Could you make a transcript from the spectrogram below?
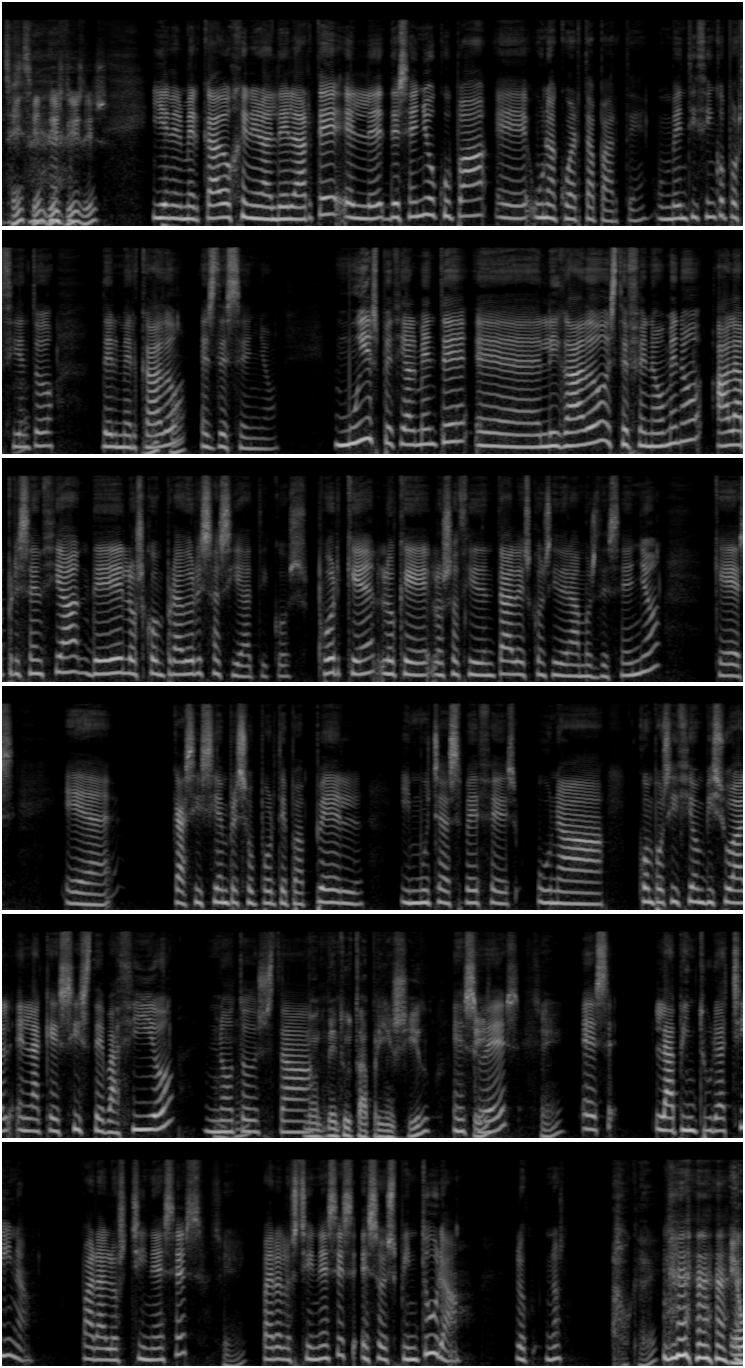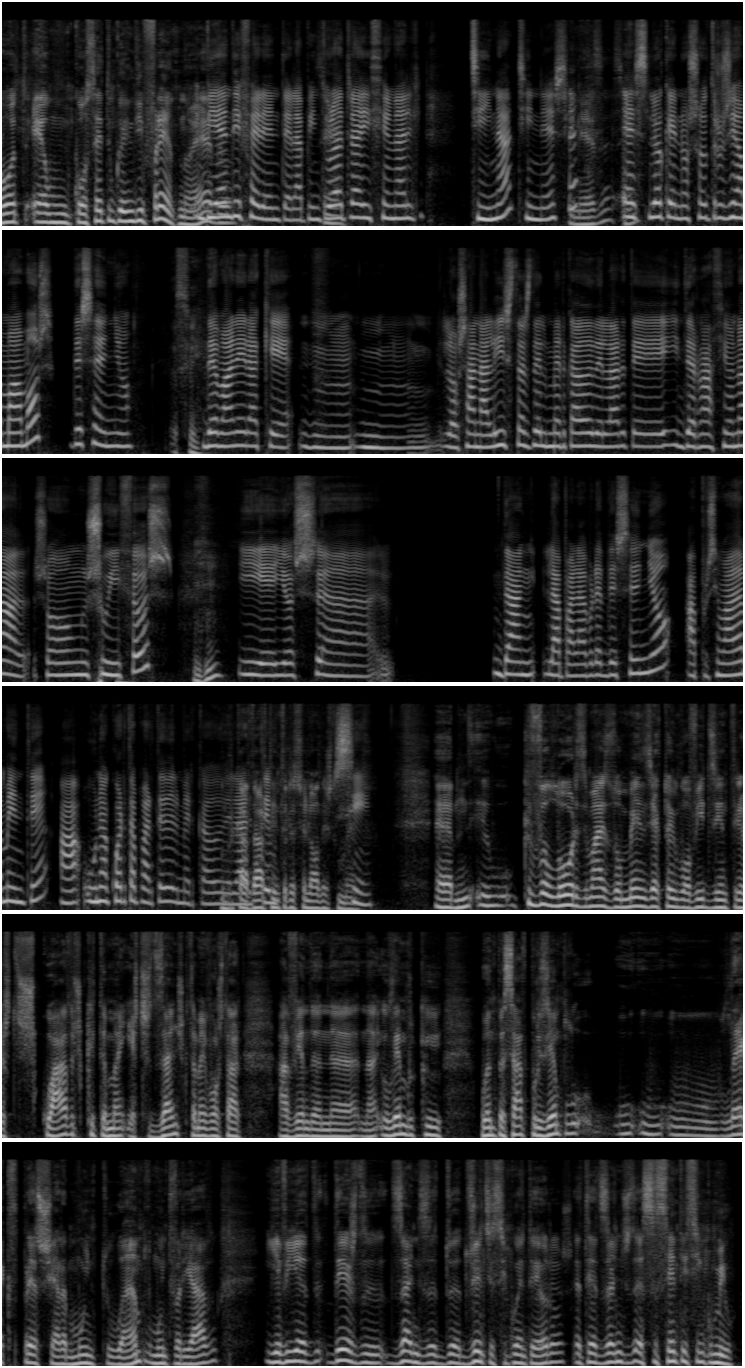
Sí, sí, dis, dis, dis. Y en el mercado general del arte el diseño ocupa eh, una cuarta parte. Un 25% del mercado uh -huh. es diseño muy especialmente eh, ligado este fenómeno a la presencia de los compradores asiáticos, porque lo que los occidentales consideramos diseño, que es eh, casi siempre soporte papel y muchas veces una composición visual en la que existe vacío, no uh -huh. todo está... No, tudo está preenchido. Eso sí, es. Sí. Es la pintura china para los chineses, sí. para los chineses eso es pintura. Lo, no, Ah, ok. é, outro, é um conceito um bocadinho diferente, ¿no? Bien diferente. La pintura sí. tradicional china, chinesa, Chinesa, sí. es lo que nosotros llamamos diseño. Sí. De manera que mmm, los analistas del mercado del arte internacional son suizos Uh -huh. y ellos uh, dan la palabra diseño aproximadamente a una cuarta parte del mercado do del mercado arte. de arte internacional neste momento. Sim. Um, que valores mais ou menos é que estão envolvidos entre estes quadros, que também, estes desenhos, que também vão estar à venda na. na eu lembro que o ano passado, por exemplo, o, o, o leque de preços era muito amplo, muito variado, e havia de, desde desenhos a 250 euros até desenhos a 65 mil.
